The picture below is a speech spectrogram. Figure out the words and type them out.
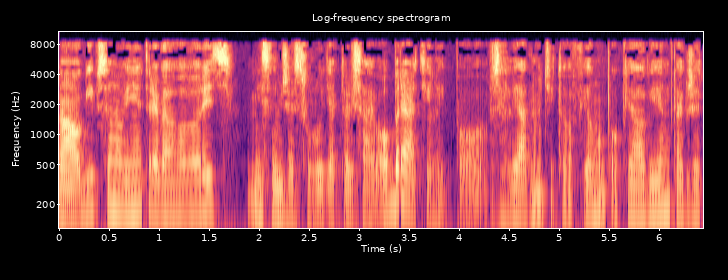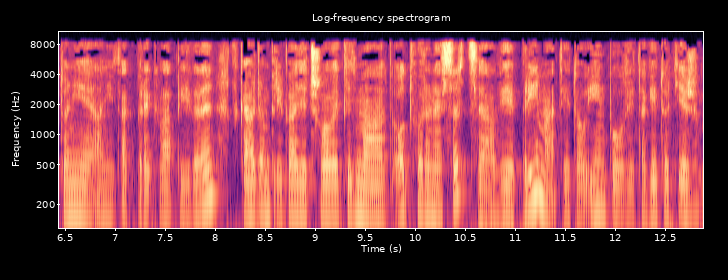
No a o Gibsonovi netreba hovoriť. Myslím, že sú ľudia, ktorí sa aj obrátili po vzhliadnutí toho filmu, pokiaľ viem, takže to nie je ani tak prekvapivé. V každom prípade človek, keď má otvorené srdce a vie príjmať tieto impulzy, tak je to tiež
